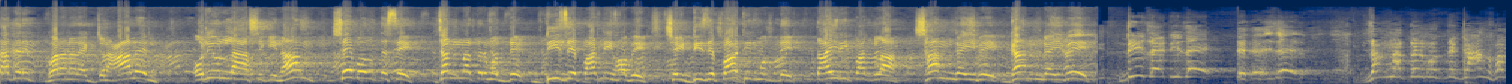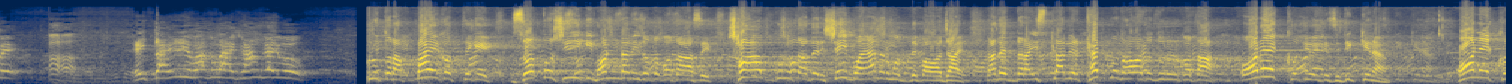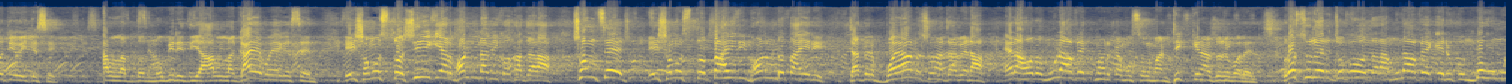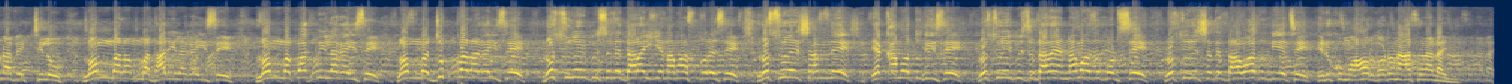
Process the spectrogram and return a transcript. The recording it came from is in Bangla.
তাদের ঘরানার একজন আলেম অলিউল্লাহ আশিকি নাম? সে বলতেছে জান্নাতের মধ্যে ডিজে পার্টি হবে। সেই ডিজে পার্টির মধ্যে তাইরি পাগলা শান গাইবে গান গাইবে। ডিজে ডিজে জান্নাতের মধ্যে গান হবে। এই বাংলায় গান গাইবো। তোরা থেকে যত সিরিকি ভণ্ডামি যত কথা আছে সবগুলো তাদের সেই বয়ানের মধ্যে পাওয়া যায়। তাদের দ্বারা ইসলামের খ্যাতমত হওয়া তো দূরের কথা। অনেক ক্ষতি হইতেছে ঠিক কিনা? অনেক ক্ষতি হইতেছে। আল্লাহ নবীরে দিয়ে আল্লাহ গায়েব হয়ে গেছেন। এই সমস্ত সিরিকি আর ভণ্ডামি কথা যারা শুনছেন এই সমস্ত তাহিরি, ভণ্ড তাহিরি, যাদের বয়ান শোনা যাবে না, এরা হলো মুনাফেক মার্কা মুসলমান, ঠিক কিনা জোরে বলেন? রসুলের যুগেও তারা মুনাফেক, এরকম বহু মুনাফেক ছিল। লম্বা লম্বা ধাড়ি লাগাইছে, লম্বা পাগড়ি লাগাইছে, লম্বা জুব্বা লাগাইছে। রসুলের পিছনে দাঁড়াইয়ে নামাজ পড়েছে, রসুলের সামনে একামত দিয়েছে, রসুলের পিছনে দাঁড়ায় নামাজও পড়ছে, রসুলের সাথে দাওয়াতও দিয়েছে। এরকম অহর ঘটনা আছে না নাই?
